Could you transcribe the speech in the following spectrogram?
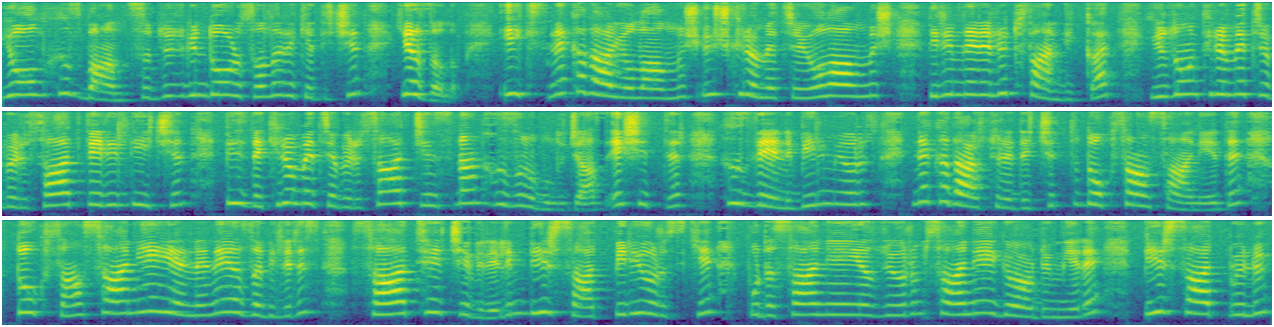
yol hız bantısı düzgün doğrusal hareket için yazalım. x ne kadar yol almış? 3 kilometre yol almış. Birimlere lütfen dikkat. 110 kilometre bölü saat verildiği için biz de kilometre bölü saat cinsinden hızını bulacağız. Eşittir. Hız değerini bilmiyoruz. Ne kadar sürede çıktı? 90 saniyede. 90 saniye yerine ne yazabiliriz? Saate çevirelim. 1 saat biliyoruz ki burada saniye yazıyorum. Saniye gördüğüm yere 1 saat bölü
